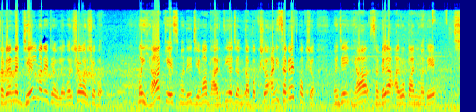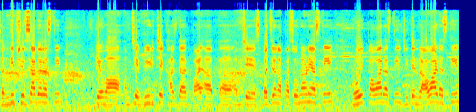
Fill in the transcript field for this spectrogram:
सगळ्यांना जेलमध्ये ठेवलं वर्ष वर्षभर मग ह्या केसमध्ये जेव्हा भारतीय जनता पक्ष आणि सगळेच पक्ष म्हणजे ह्या सगळ्या आरोपांमध्ये संदीप क्षीरसागर असतील किंवा आमचे बीडचे खासदार बाळ आमचे बजरंग अप्पा सोनवणे असतील रोहित पवार असतील जितेंद्र आव्हाड असतील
